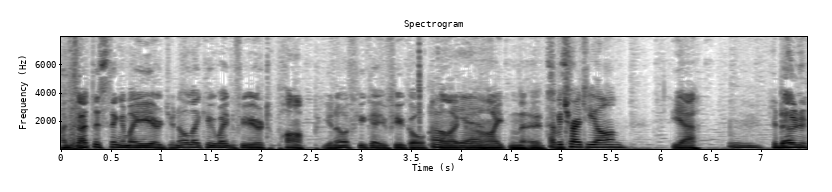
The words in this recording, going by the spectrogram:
I've got this thing in my ear. Do you know, like you're waiting for your ear to pop? You know, if you get if you go up to Oh, like yeah. a height and it's Have you tried to yawn? Yeah. Mm. You know,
